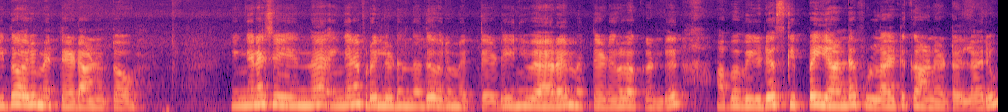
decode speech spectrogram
ഇതൊരു മെത്തേഡാണ് കേട്ടോ. ഇങ്ങനെ ചെയ്യുന്ന ഇങ്ങനെ ഫ്രില്ലിടുന്നത് ഒരു മെത്തേഡ്. ഇനി വേറെ മെത്തേഡുകളൊക്കെ ഉണ്ട്. അപ്പോൾ വീഡിയോ സ്കിപ്പ് ചെയ്യാണ്ട് ഫുള്ളായിട്ട് കാണുക കേട്ടോ എല്ലാവരും.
